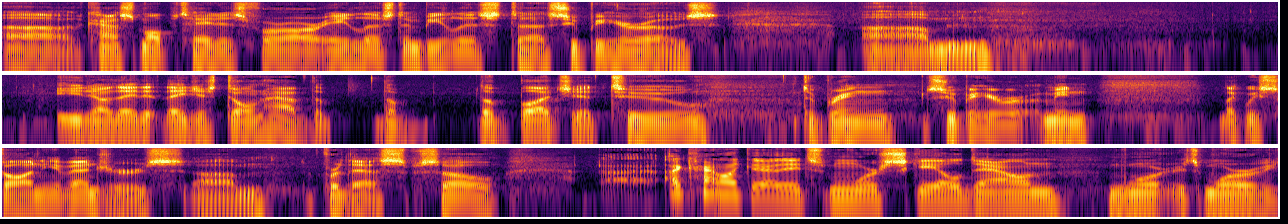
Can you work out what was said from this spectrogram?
uh, kind of small potatoes for our A list and B list uh, superheroes, um, you know, they they just don't have the the, the budget to to bring superhero. I mean, like we saw in the Avengers um, for this. So I, I kind of like it. It's more scaled down. More, it's more of a,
